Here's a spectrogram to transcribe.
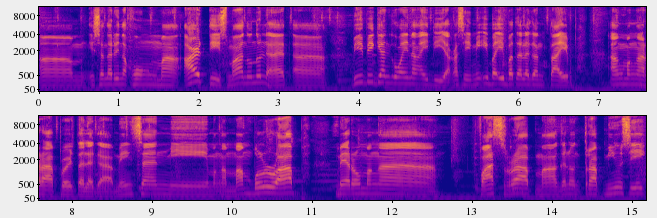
um, isa na rin akong ma artist, manunulat. Uh, bibigyan ko kayo ng idea kasi may iba-iba talagang type ang mga rapper talaga. Minsan may mga mumble rap, merong mga fast rap, mga ganon, trap music,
